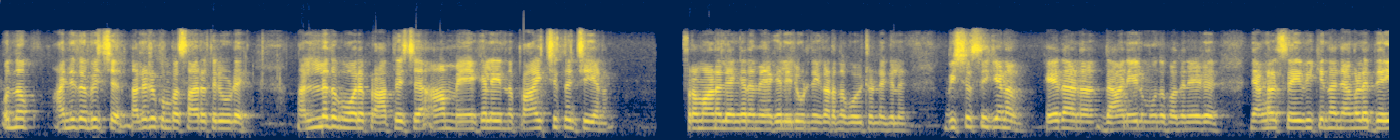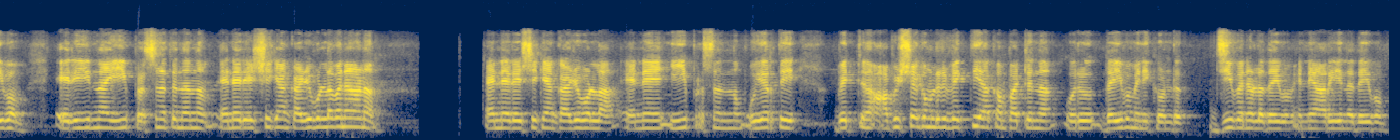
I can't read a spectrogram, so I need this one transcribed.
ഒന്ന് അനുദപിച്ച് നല്ലൊരു കുംഭസാരത്തിലൂടെ നല്ലതുപോലെ പ്രാർത്ഥിച്ച് ആ മേഖലയിൽ നിന്ന് പ്രായച്ചിത്തം ചെയ്യണം. പ്രമാണ ലംഘന മേഖലയിലൂടെ നീ കടന്നു പോയിട്ടുണ്ടെങ്കിൽ വിശ്വസിക്കണം. ഏതാണ്? ദാനിയിൽ മൂന്ന് പതിനേഴ്. ഞങ്ങൾ സേവിക്കുന്ന ഞങ്ങളുടെ ദൈവം എരിയുന്ന ഈ പ്രശ്നത്തിൽ നിന്നും എന്നെ രക്ഷിക്കാൻ കഴിവുള്ളവനാണ്. എന്നെ രക്ഷിക്കാൻ കഴിവുള്ള എന്നെ ഈ പ്രശ്നത്തിൽ നിന്നും ഉയർത്തി വ്യക്തി അഭിഷേകമുള്ളൊരു വ്യക്തിയാക്കാൻ പറ്റുന്ന ഒരു ദൈവം എനിക്കുണ്ട്. ജീവനുള്ള ദൈവം എന്നെ അറിയുന്ന ദൈവം.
